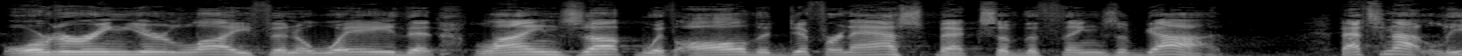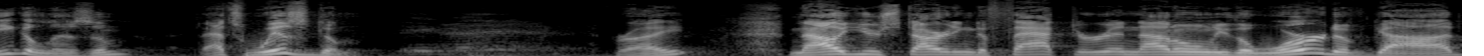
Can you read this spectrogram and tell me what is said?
ordering your life in a way that lines up with all the different aspects of the things of God. That's not legalism, that's wisdom. Right? Now you're starting to factor in not only the Word of God,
